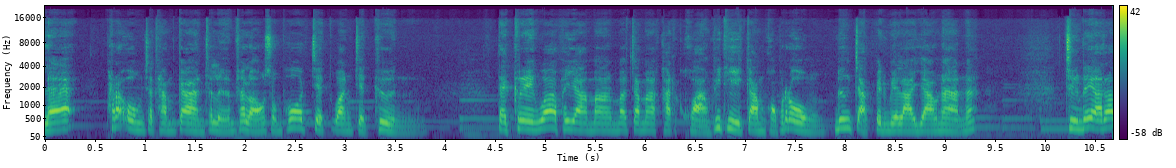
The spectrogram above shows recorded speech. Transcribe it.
และพระองค์จะทำการเฉลิมฉลองสมโพธิ7วัน 7 คืน แต่เกรงว่าพญามารมาจะมาขัดขวางพิธีกรรมของพระองค์ เนื่องจากเป็นเวลายาวนานนะ จึงได้อารา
